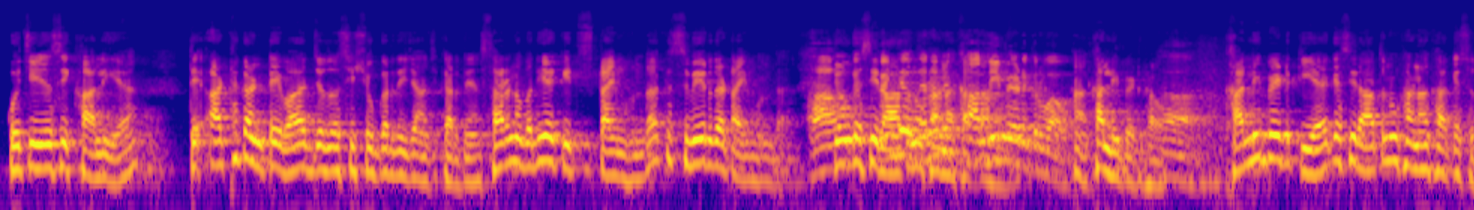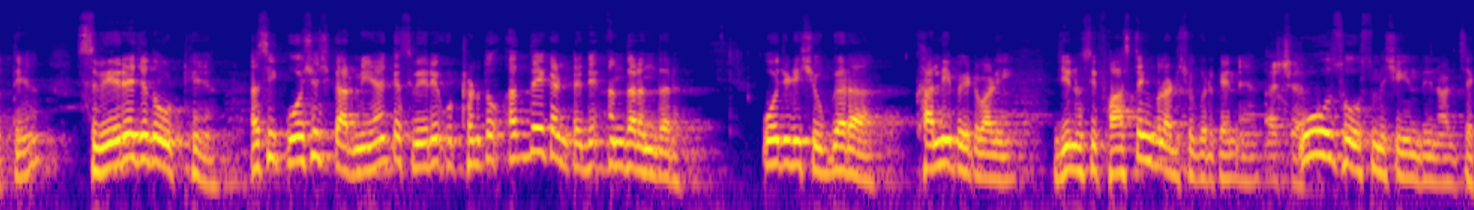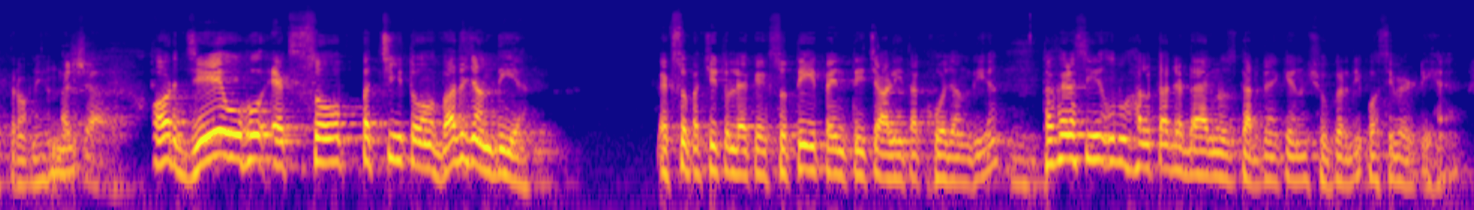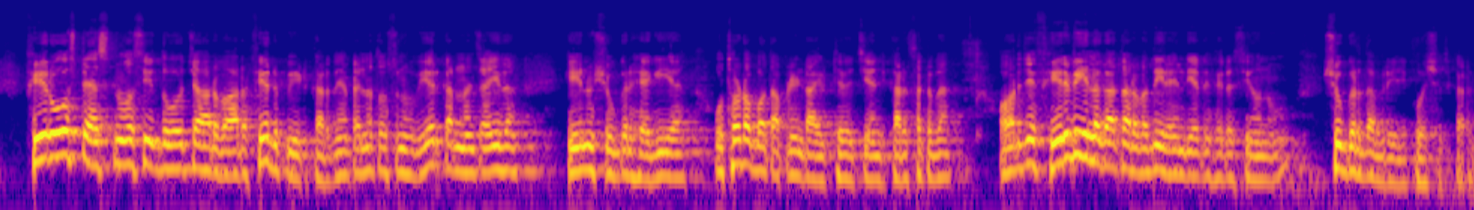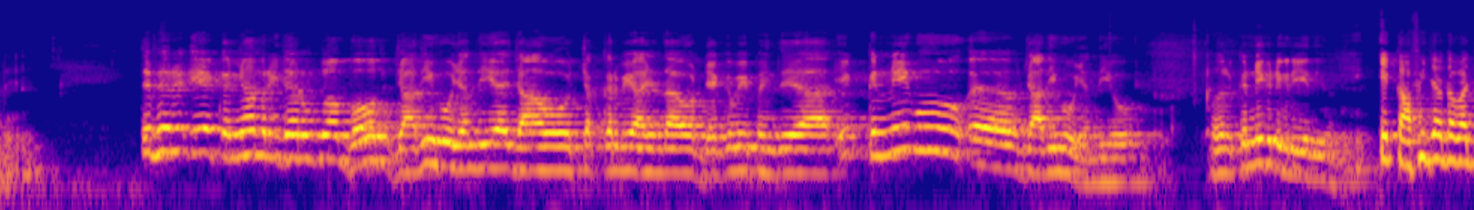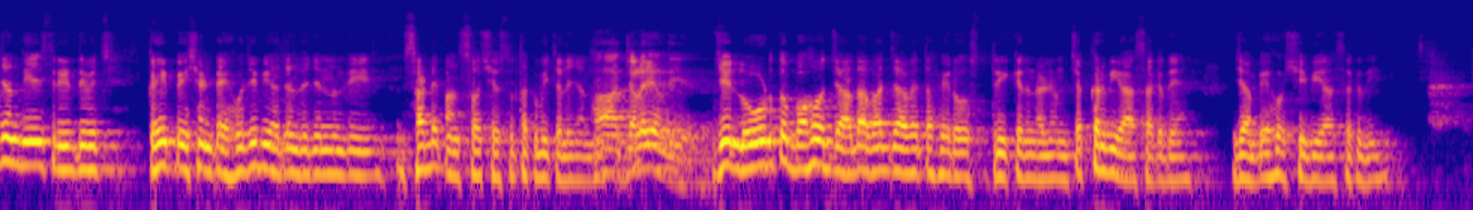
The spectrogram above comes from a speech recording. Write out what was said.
ਕੋਈ ਚੀਜ਼ ਅਸੀਂ ਖਾ ਲਈ ਆ ਤੇ 8 ਘੰਟੇ ਬਾਅਦ ਜਦੋਂ ਅਸੀਂ ਸ਼ੂਗਰ ਦੀ ਜਾਂਚ ਕਰਦੇ ਹਾਂ ਸਾਰਿਆਂ ਨੂੰ ਵਧੀਆ ਕੀ ਟਾਈਮ ਹੁੰਦਾ ਕਿ ਸਵੇਰ ਦਾ ਟਾਈਮ ਹੁੰਦਾ। ਹਾਂ, ਕਿਉਂਕਿ ਅਸੀਂ ਰਾਤ ਨੂੰ ਖਾਣਾ ਖਾਲੀ ਪੇਟ ਕਰਵਾਓ। ਹਾਂ ਖਾਲੀ ਪੇਟ ਖਾਓ। ਹਾਂ। ਖਾਲੀ ਪੇਟ ਕੀ ਹੈ ਕਿ ਅਸੀਂ ਰਾਤ ਨੂੰ ਖਾਣਾ ਖਾ ਕੇ ਸੁੱਤੇ ਹਾਂ ਸਵੇਰੇ ਜਦੋਂ ਉੱਠੇ ਹਾਂ ਅਸੀਂ ਕੋਸ਼ਿਸ਼ ਕਰਨੀ ਹੈ ਕਿ ਸਵੇਰੇ ਉੱਠਣ ਤੋਂ ਅੱਧੇ ਘੰਟੇ ਦੇ ਅੰਦਰ ਅੰਦਰ ਉਹ ਜਿਹੜੀ ਸ਼ੂਗਰ ਆ ਖਾਲੀ ਪੇਟ ਵਾਲੀ ਜਿਹਨੂੰ ਅਸੀਂ ਫਾਸਟਿੰਗ ਬਲੱਡ ਸ਼ੂਗਰ ਕਹਿੰਦੇ ਆ। ਉਹ ਉਸ ਉਸ ਮਸ਼ੀਨ ਦੇ ਨਾਲ ਚੈੱਕ ਕਰਾਉਣੀ ਹੁੰਦੀ ਅੱਛਾ। ਔਰ ਜੇ ਉਹ 125 ਤੋਂ ਵੱਧ ਜਾਂਦੀ ਹੈ 125 ਤੋਂ ਲੈ ਕੇ 130 35 40 ਤੱਕ ਹੋ ਜਾਂਦੀ ਹੈ। ਤਾਂ ਫਿਰ ਅਸੀਂ ਉਹਨੂੰ ਹਲਕਾ ਜਿਹਾ ਡਾਇਗਨੋਸ ਕਰਦੇ ਹਾਂ ਕਿ ਇਹਨੂੰ ਸ਼ੂਗਰ ਦੀ ਪੋਸਿਬਿਲਿਟੀ ਹੈ। ਫਿਰ ਉਸ ਟੈਸਟ ਨੂੰ ਅਸੀਂ 2-4 ਵਾਰ ਫਿਰ ਰਿਪੀਟ ਕਰਦੇ ਹਾਂ। ਪਹਿਲਾਂ ਤਾਂ ਉਸ ਨੂੰ ਅਵੇਅਰ ਕਰਨਾ ਚਾਹੀਦਾ ਕਿ ਇਹਨੂੰ ਸ਼ੂਗਰ ਹੈਗੀ ਆ ਉਹ ਥੋੜਾ ਬਹੁਤ ਆਪਣੀ ਡਾਈਟ ਦੇ ਵਿੱਚ ਚੇਂਜ ਕਰ ਸਕਦਾ। ਔਰ ਜੇ ਫਿਰ ਵੀ ਲਗਾਤਾਰ ਵਧੀ ਰਹਿੰਦੀ ਹੈ ਤਾਂ ਫਿਰ ਅਸੀਂ ਉਹਨੂੰ ਸ਼ੂਗਰ ਦਾ ਮਰੀਜ਼ ਕੋਸ਼ਿਸ਼ ਕਰਦੇ ਹਾਂ। ਤੇ ਫਿਰ ਇਹ ਕਈਆਂ ਮਰੀਜ਼ਾਂ ਨੂੰ ਤਾਂ ਬਹੁਤ ਜ਼ਿਆਦੀ ਹੋ ਜਾਂਦੀ ਹੈ ਜਾਂ ਉਹ ਚੱਕਰ ਵੀ ਆ ਜਾਂਦਾ ਉਹ ਡਿੱਗ ਵੀ ਪੈਂਦੇ ਆ। ਇਹ ਕਿੰਨੀ ਕੁ ਜ਼ਿਆਦੀ ਹੋ ਜਾਂਦੀ ਉਹ? ਮਤਲਬ ਕਿੰਨੀ ਕੁ ਡਿਗਰੀ ਦੀ ਹੁੰਦੀ? ਹੈ ਇਹ ਕਾਫੀ ਜ਼ਿਆਦਾ ਵੱਧ ਜਾਂਦੀ ਹੈ ਸਰੀਰ ਦੇ ਵਿੱਚ। ਕਈ ਪੇਸ਼ੈਂਟ ਇਹੋ ਜਿਹੇ ਵੀ ਆ ਜਾਂਦੇ ਜਿਨ੍ਹਾਂ ਦੀ 550 600 ਤੱਕ ਵੀ ਚਲੇ ਜਾਂਦੀ। ਹਾਂ ਚਲੇ ਜਾਂਦੀ ਹੈ। ਜੇ ਲੋਡ ਤੋਂ ਬਹੁਤ ਜ਼ਿਆਦਾ ਵੱਧ ਜਾਵੇ ਤਾਂ ਫਿਰ ਉਸ ਤਰੀਕੇ ਦੇ ਨਾਲ ਉਹਨੂੰ ਚੱਕਰ ਵੀ ਆ ਸਕਦੇ ਆ ਜਾਂ ਬੇਹੋਸ਼ੀ ਵੀ ਆ ਸਕਦੀ।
